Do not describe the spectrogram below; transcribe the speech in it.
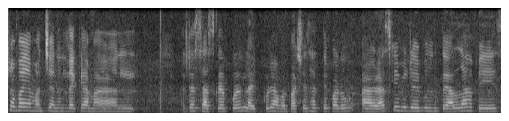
সবাই আমার চ্যানেলটাকে আমার একটা সাবস্ক্রাইব করে লাইক করে আমার পাশে থাকতে পারো। আর আজকের ভিডিও পর্যন্ত আল্লাহ হাফেজ।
